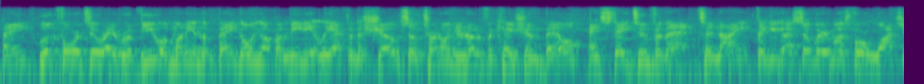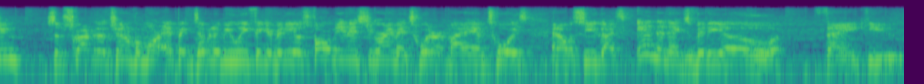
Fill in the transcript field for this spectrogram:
Bank. Look forward to a review of Money in the Bank going up immediately after the show, so turn on your notification bell and stay tuned for that tonight. Thank you guys so very much for watching. Subscribe to the channel for more epic WWE figure videos. Follow me on Instagram and Twitter at MyDamnToys, and I will see you guys in the next video. Thank you.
